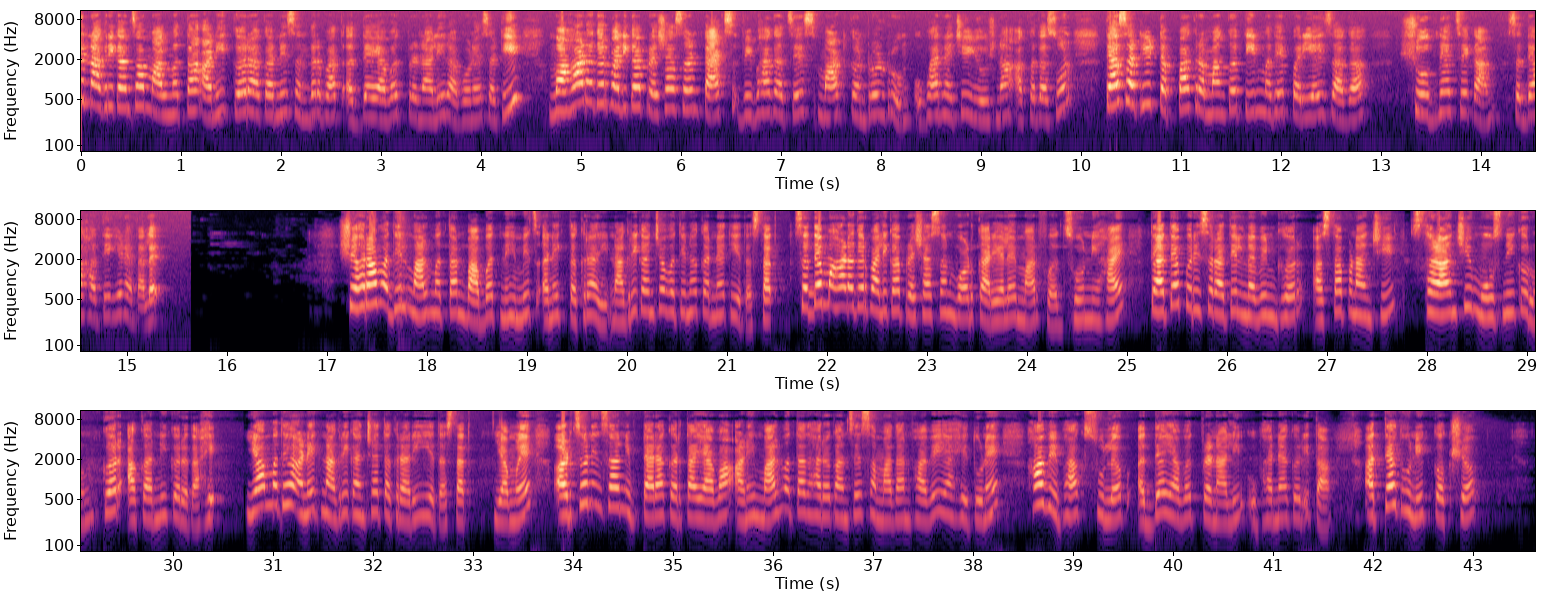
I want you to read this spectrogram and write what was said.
शहरातील नागरिकांचा मालमत्ता आणि कर आकारणी संदर्भात अद्ययावत प्रणाली राबवण्यासाठी महानगरपालिका प्रशासन टॅक्स विभागाचे स्मार्ट कंट्रोल रूम उभारण्याची योजना आखत असून त्यासाठी टप्पा क्रमांक तीन मध्ये पर्यायी जागा शोधण्याचे काम सध्या हाती घेण्यात आलंय. शहरामधील मालमत्तांबाबत नेहमीच अनेक तक्रारी नागरिकांच्या वतीनं करण्यात येत असतात. सध्या महानगरपालिका प्रशासन वॉर्ड कार्यालय मार्फत झोन निहाय त्या त्या परिसरातील नवीन घर आस्थापनांची स्थळांची मोजणी करून कर आकारणी करत आहे. यामध्ये अनेक नागरिकांच्या तक्रारी येत असतात. यामुळे अडचणींचा निपटारा करता यावा आणि मालमत्ताधारकांचे समाधान व्हावे या हेतूने हा विभाग सुलभ अद्ययावत प्रणाली उभारण्याकरिता अत्याधुनिक कक्ष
